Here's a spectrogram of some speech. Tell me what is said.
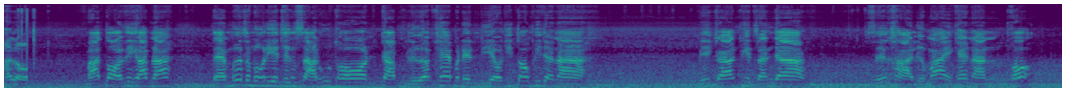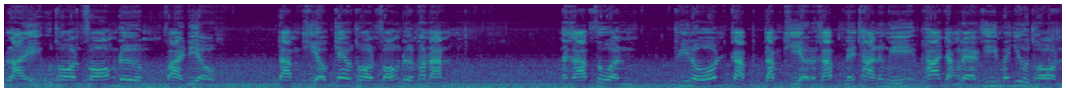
ฮัลโหลมาต่อสิครับนะ แต่เมื่อสำนวนคดีถึงศาลอุทธรณ์กับเหลือแค่ประเด็นเดียวที่ต้องพิจารณา มีการผิดสัญญา ซื้อขายหรือไม่แค่นั้น เพราะ ไหลอุทธรณ์ฟ้องเดิมฝ่ายเดียวดำเขียวแก้วทธรณ์ฟ้องเดิมเท่านั้นนะครับ ส่วนพี่โรนกับดำเขียวนะครับ ในทานเรื่องนี้พลาดอย่างแรงที่ไม่ยื่นทธรณ์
